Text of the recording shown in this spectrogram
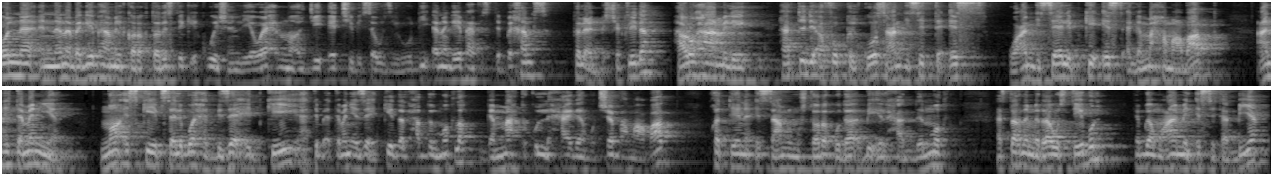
قلنا إن أنا بجيبها من ال characteristic equation اللي هي 1 ناقص GH بيساوي 0 دي أنا جايبها في step 5 طلعت بالشكل ده. هروح أعمل إيه؟ هبتدي أفك القوس. عندي 6 s وعندي سالب k s أجمعها مع بعض. عندي 8 ناقص k في سالب 1 بزائد k هتبقى 8 زائد k ده الحد المطلق. جمعت كل حاجة متشابهة مع بعض. وخدت هنا s عامل مشترك وده بقي الحد المطلق. هستخدم ال Routh table يبقى معامل s تربيع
